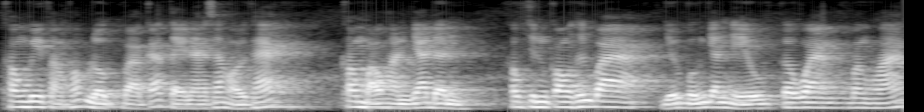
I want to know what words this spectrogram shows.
không vi phạm pháp luật và các tệ nạn xã hội khác, không bạo hành gia đình, không sinh con thứ ba, giữ vững danh hiệu cơ quan văn hóa.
